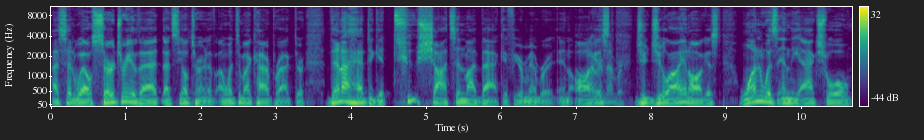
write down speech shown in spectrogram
I said, well, surgery or that, that's the alternative. I went to my chiropractor. Then I had to get two shots in my back, if you remember it, in oh, August, remember. Ju- July and August. One was in the actual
